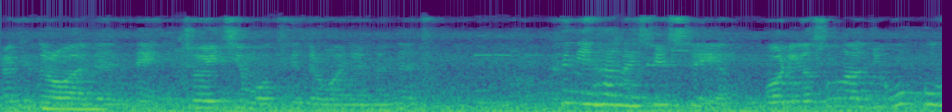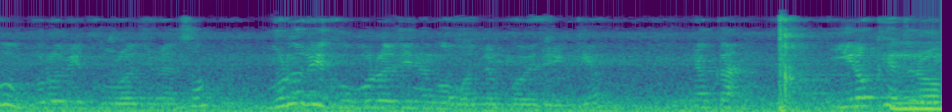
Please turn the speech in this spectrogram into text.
이렇게 들어가야 되는데 저희 지금 어떻게 들어가냐면은 흔히 하는 실수예요. 머리가 쏟아지고 혹은 무릎이 구부러지면서 무릎이 구부러지는 거 먼저 보여드릴게요. 약간 이렇게 음. 들어.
